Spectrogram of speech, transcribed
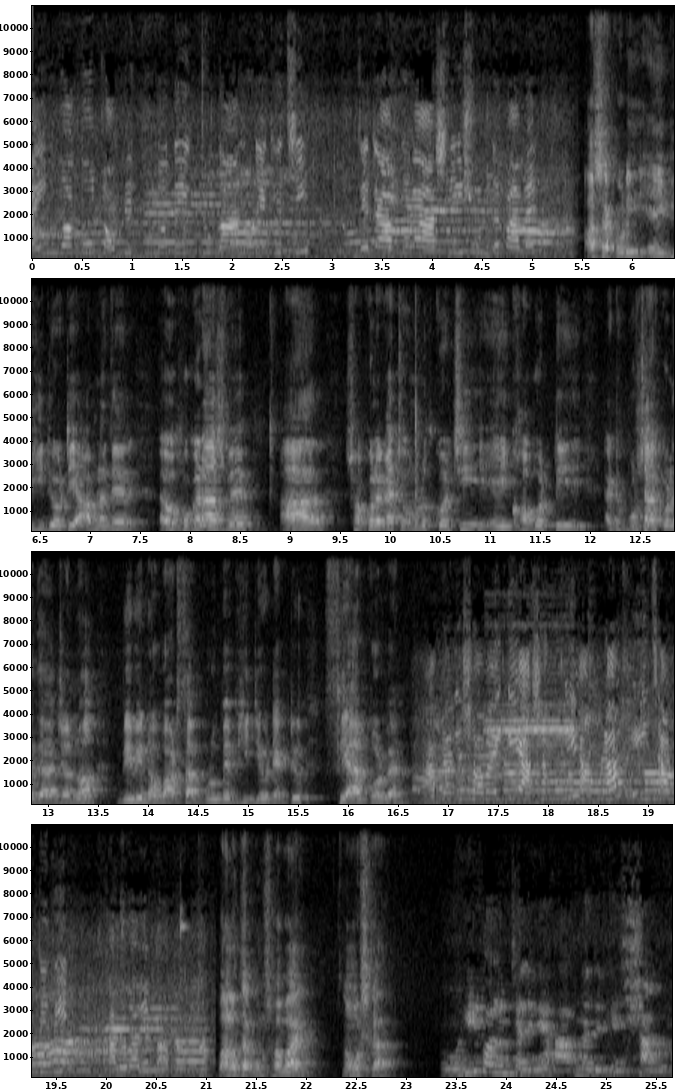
আইনগত টপিকগুলোতে একটু গানও রেখেছি। যেটা আপনারা আসলেই শুনতে পাবেন। আশা করি এই ভিডিওটি আপনাদের উপকার আসবে। আর সকলের কাছে অনুরোধ করছি এই খবরটি একটু প্রচার করে দেওয়ার জন্য বিভিন্ন হোয়াটসঅ্যাপ গ্রুপে ভিডিওটি একটু শেয়ার করবেন। আপনাদের সবাইকে আশা করি আমরা এই চারটে দিন ভালোভাবে পাবো। ভালো থাকুন সবাই। নমস্কার। মহির কলম চ্যানেলে আপনাদেরকে স্বাগত।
